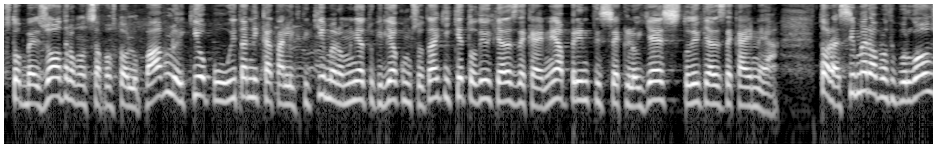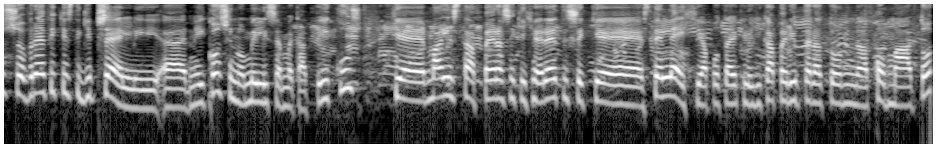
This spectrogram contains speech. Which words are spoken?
στον πεζόδρομο της Αποστόλου Παύλου, εκεί όπου ήταν η καταληκτική ημερομηνία του Κυριάκου Μητσοτάκη και το 2019, πριν τις εκλογές το 2019. Τώρα, σήμερα ο Πρωθυπουργός βρέθηκε στην Κυψέλη. Ε, Νίκος συνομίλησε με κατοίκους και μάλιστα πέρασε και χαιρέτησε και στελέχη από τα εκλογικά περίπτερα των κομμάτων.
